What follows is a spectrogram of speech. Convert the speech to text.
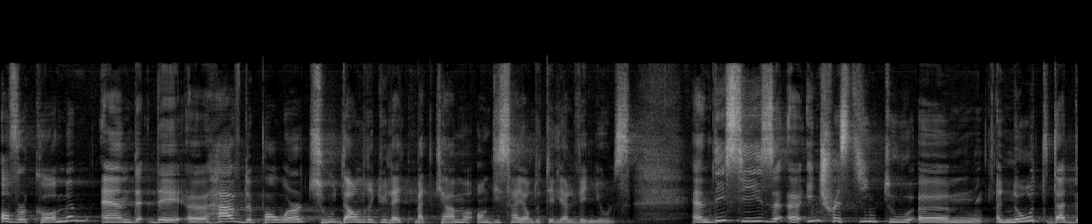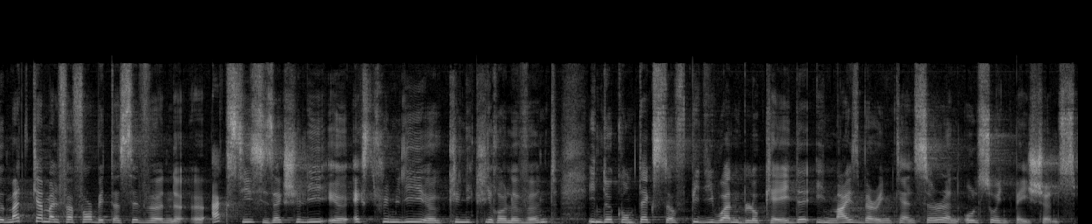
overcome and they uh, have the power to downregulate MADCAM on these high endothelial venules. And this is uh, interesting to um, note that the MATCAM alpha 4 beta 7 uh, axis is actually uh, extremely uh, clinically relevant in the context of PD1 blockade in mice bearing cancer and also in patients.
